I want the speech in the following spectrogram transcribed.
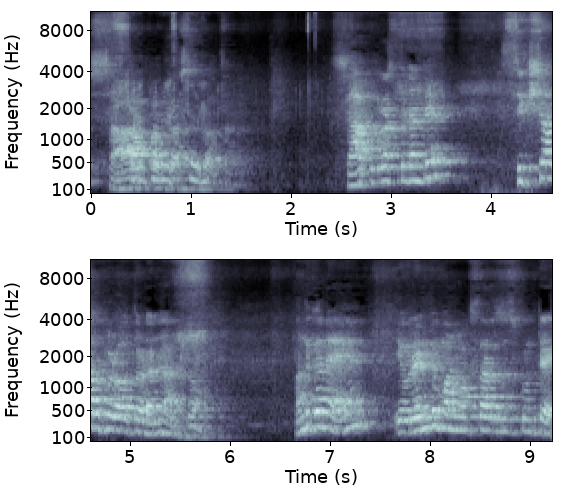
శాపగ్రస్తుడు అవుతాడు శాపగ్రస్తుడు అంటే శిక్షార్హుడు అవుతాడని అర్థం. అందుకనే ఇవి రెండు మనం ఒకసారి చూసుకుంటే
